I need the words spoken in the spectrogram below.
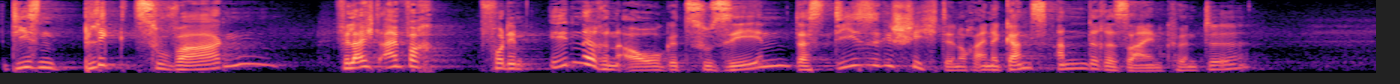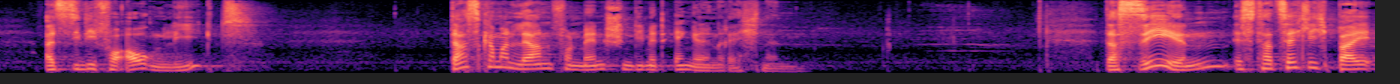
diesen Blick zu wagen, Vielleicht einfach vor dem inneren Auge zu sehen, dass diese Geschichte noch eine ganz andere sein könnte, als die, die vor Augen liegt. Das kann man lernen von Menschen, die mit Engeln rechnen. Das Sehen ist tatsächlich bei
